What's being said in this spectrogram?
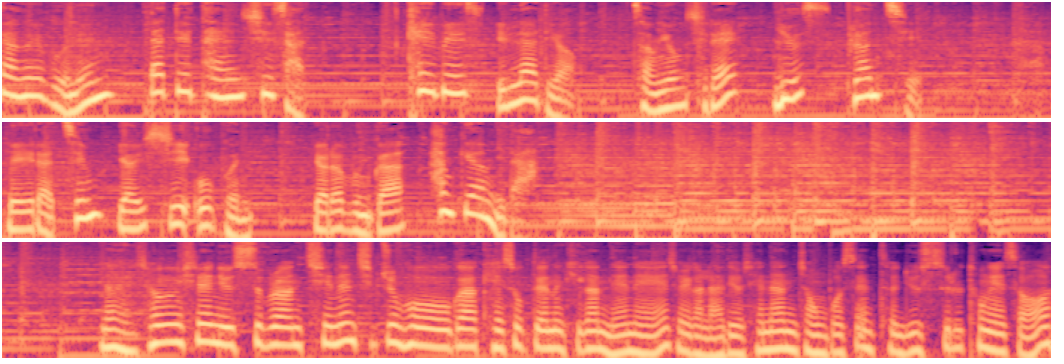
세상을 보는 따뜻한 시선. KBS 1라디오 정용실의 뉴스 브런치. 매일 아침 10시 5분 여러분과 함께합니다. 네, 정용실의 뉴스 브런치는 집중호우가 계속되는 기간 내내 저희가 라디오 재난정보센터 뉴스를 통해서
